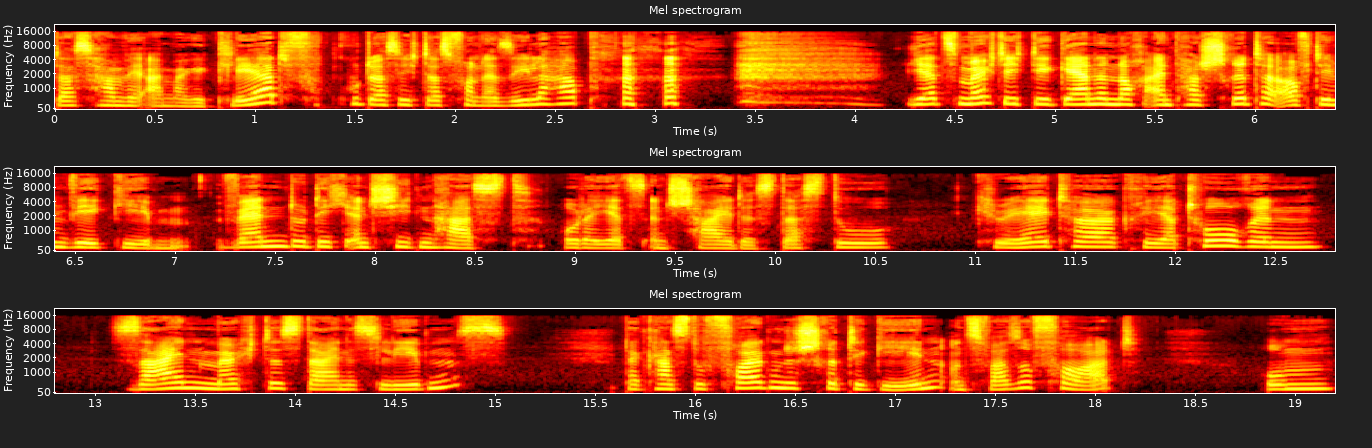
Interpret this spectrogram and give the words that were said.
das haben wir einmal geklärt. Gut, dass ich das von der Seele hab. Jetzt möchte ich dir gerne noch ein paar Schritte auf den Weg geben. Wenn du dich entschieden hast oder jetzt entscheidest, dass du Creator, Kreatorin sein möchtest deines Lebens, dann kannst du folgende Schritte gehen, und zwar sofort, um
